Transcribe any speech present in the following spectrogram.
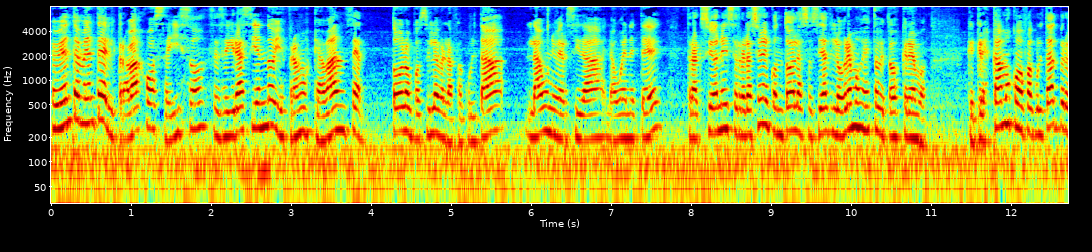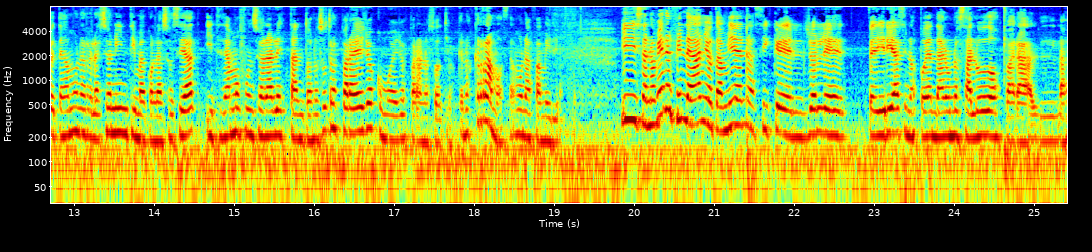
Evidentemente el trabajo se hizo, se seguirá haciendo y esperamos que avance a todo lo posible en la facultad, la universidad, la UNT, traccione y se relacione con toda la sociedad y logremos esto que todos queremos. Que crezcamos como facultad, pero que tengamos una relación íntima con la sociedad y seamos funcionales tanto nosotros para ellos como ellos para nosotros. Que nos querramos, seamos una familia. Y se nos viene el fin de año también, así que yo le pediría si nos pueden dar unos saludos para las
